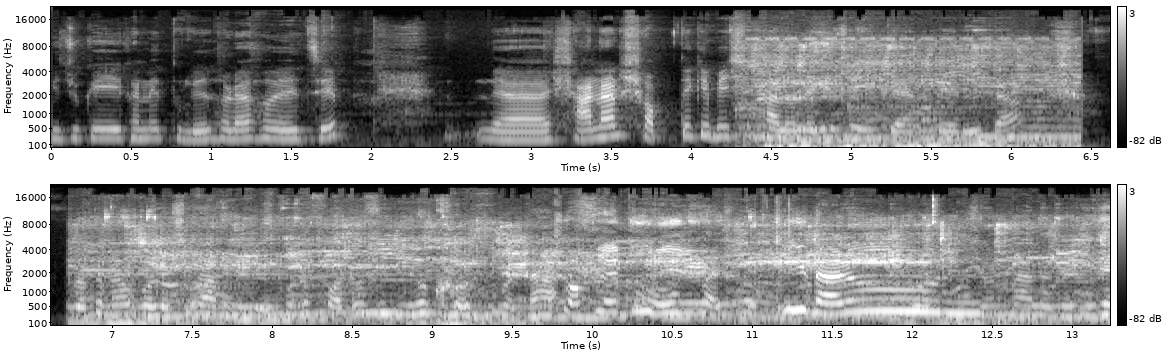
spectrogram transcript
কিছুকেই এখানে তুলে ধরা হয়েছে। সানার সব থেকে বেশি ভালো লেগেছে এই প্যান্ডেলটা। প্রথমেও বলেছিল আমি কোনো ফটো ভিডিও করব না। চকলেট কি দারুণ। ভীষণ ভালো লেগেছে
